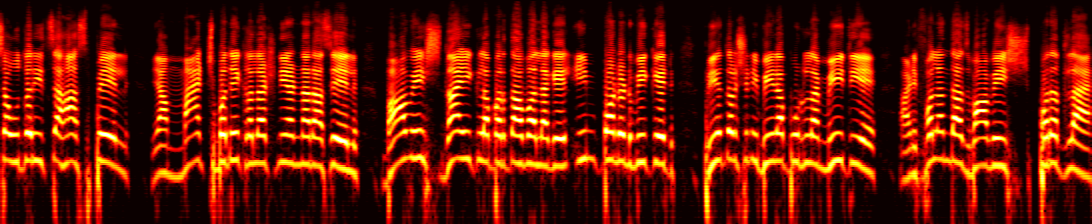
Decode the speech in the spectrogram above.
चौधरीचा हा स्पेल या मॅच मध्ये कलाटणी आणणार असेल. भावेश नाईकला परतावा लागेल. इम्पॉर्टंट विकेट प्रियदर्शनी बेलापूरला मिळतीये. आणि फलंदाज भावेश परतलाय.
